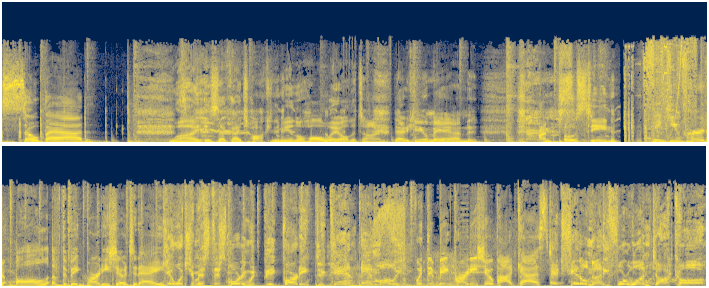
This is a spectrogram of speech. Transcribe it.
So bad. Why is that guy talking to me in the hallway all the time? That human. I'm posting. Think you've heard all of the Big Party Show today? Get what you missed this morning with Big Party, DeGan, and Molly With the Big Party Show podcast. at channel941.com.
